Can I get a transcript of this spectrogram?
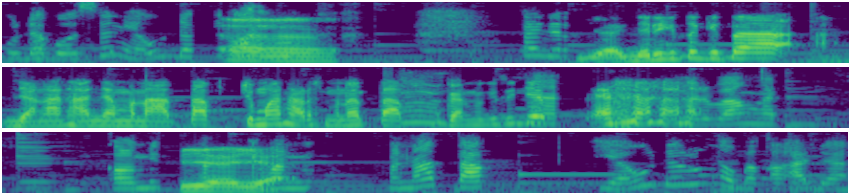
udah bosen ya udah gitu. Aduh, ya jadi itu kita jangan hanya menatap, cuman harus menetap, Hmm, bukan begitu benar. Jet? bener banget. Kalau misalnya Iya iya. cuman menatap, ya udah lu nggak bakal ada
